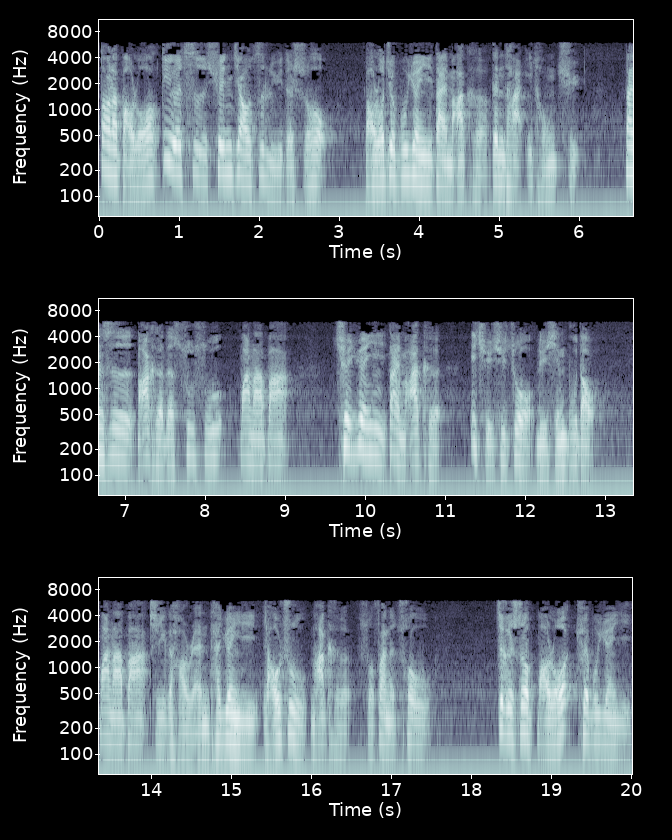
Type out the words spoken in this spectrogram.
到了保罗第二次宣教之旅的时候，保罗就不愿意带马可跟他一同去。但是马可的叔叔巴拿巴却愿意带马可一起去做旅行步道。巴拿巴是一个好人，他愿意饶恕马可所犯的错误。这个时候保罗却不愿意。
